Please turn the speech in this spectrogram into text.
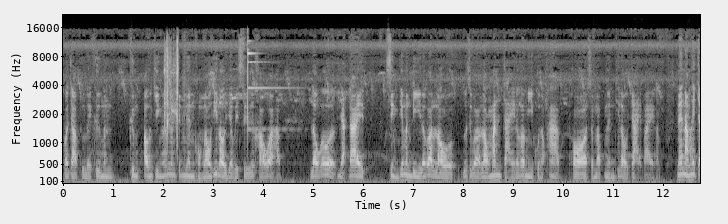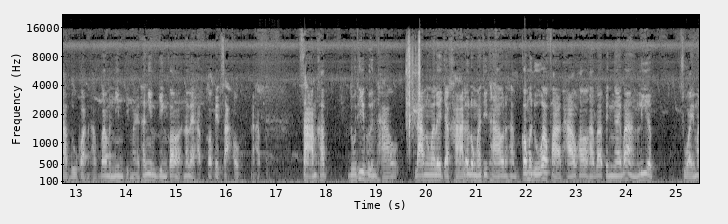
ขอจับดูเลยคือมันคือเอาจริงๆแล้วมันเป็นเงินของเราที่เราจะไปซื้อเขาอะครับ เราก็อยากได้ สิ่งที่มันดีแล้วก็เรารู้สึกว่าเรามั่นใจแล้วก็มีคุณภาพพอสำหรับเงินที่เราจ่ายไปครับ แนะนำให้จับดูก่อนครับ ว่ามันนิ่มจริงไหมถ้านิ่มจริงก็นั่นแหละครับ ก็เป็นสาวนะครับสามครับ ดูที่พื้นเท้า ลามลงมาเลยจากขาแล้วลงมาที่เท้านะครับ ก็มาดูว่าฝ่าเท้าเขาครับ ว่าเป็นไงบ้างเรียบสวยไหม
